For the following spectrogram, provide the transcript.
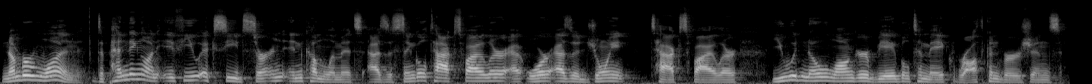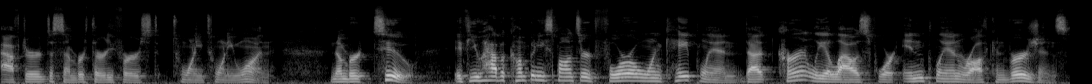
Number one, depending on if you exceed certain income limits as a single tax filer or as a joint tax filer, you would no longer be able to make Roth conversions after December 31st, 2021. Number two, if you have a company-sponsored 401k plan that currently allows for in-plan Roth conversions,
